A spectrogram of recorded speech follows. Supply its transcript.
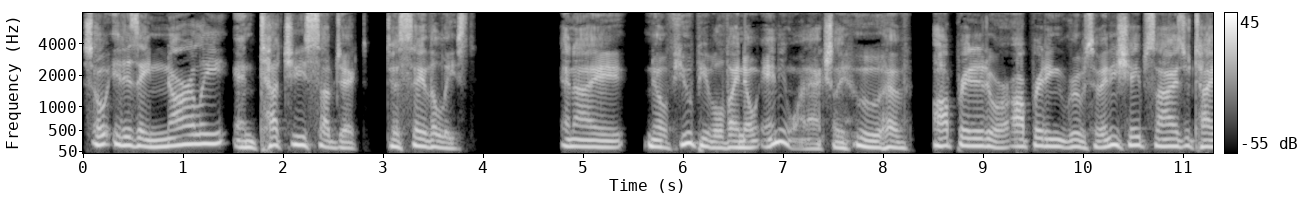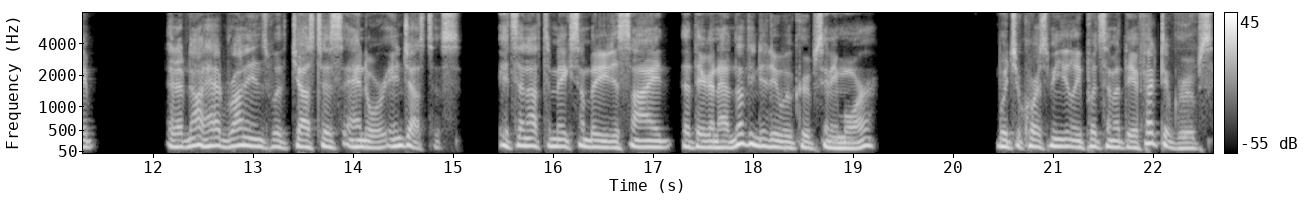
So it is a gnarly and touchy subject, to say the least. And I know a few people, if I know anyone actually, who have operated or operating groups of any shape, size, or type that have not had run-ins with justice and or injustice. It's enough to make somebody decide that they're going to have nothing to do with groups anymore, which of course immediately puts them at the effective groups.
